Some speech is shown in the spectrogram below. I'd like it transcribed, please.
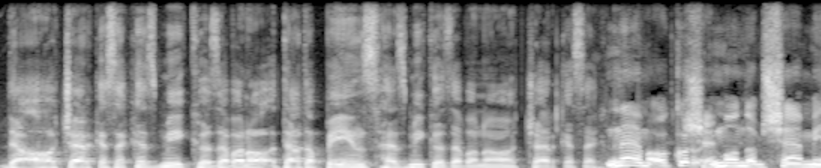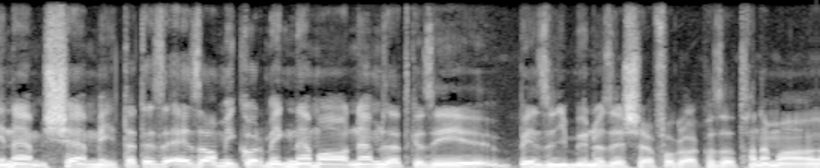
De a cserkeszekhez mi köze van, a, tehát a pénzhez mi köze van a cserkeszeknek? Nem, akkor semmi. mondom semmi, nem, semmi. Tehát ez, ez amikor még nem a nemzetközi pénzügyi bűnözéssel foglalkozott, hanem a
